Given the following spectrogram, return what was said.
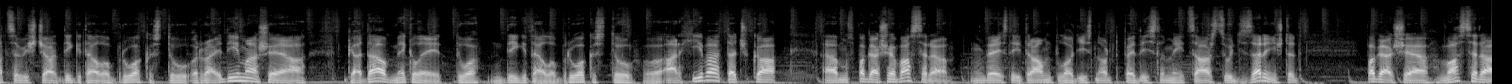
atsevišķā digitālo brokastu raidījumā. Šajā gadā meklējiet to digitālo brokastu arhīvā, taču kā mums pagājušajā vasarā vēstīja traumatoloģijas un ortopēdijas slimnīcas ārsts Uģis Zariņš. Tad pagājušajā vasarā,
